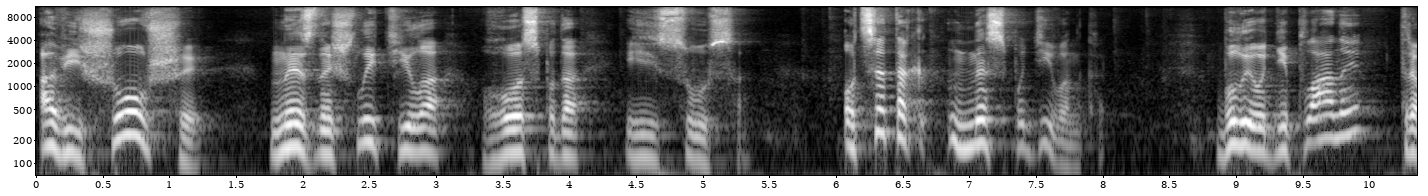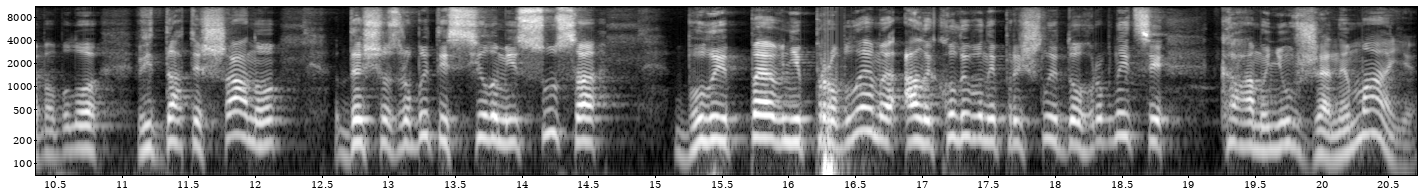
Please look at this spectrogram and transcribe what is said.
а війшовши, не знайшли тіла Господа Ісуса. Оце так несподіванка. Були одні плани, треба було віддати шану, дещо зробити з тілом Ісуса. Були певні проблеми, але коли вони прийшли до гробниці, каменю вже немає.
